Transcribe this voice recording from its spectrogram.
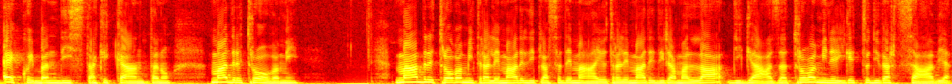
Ecco i bandista che cantano Madre trovami. Madre trovami tra le madri di Plaza de Maio, tra le madri di Ramallah, di Gaza, trovami nel ghetto di Varsavia,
